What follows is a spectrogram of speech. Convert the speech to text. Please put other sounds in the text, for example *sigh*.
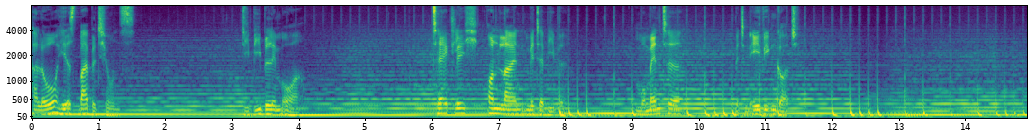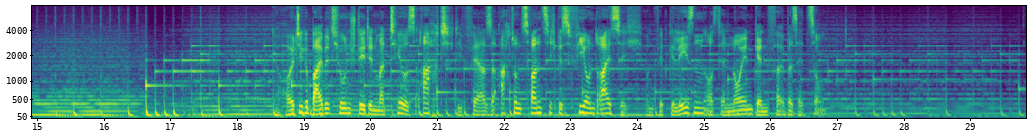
Hallo, hier ist Bibletunes. Die Bibel im Ohr. Täglich online mit der Bibel. Momente mit dem ewigen Gott. Der heutige Bibletune steht in Matthäus 8, die Verse 28 bis 34 und wird gelesen aus der neuen Genfer Übersetzung.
